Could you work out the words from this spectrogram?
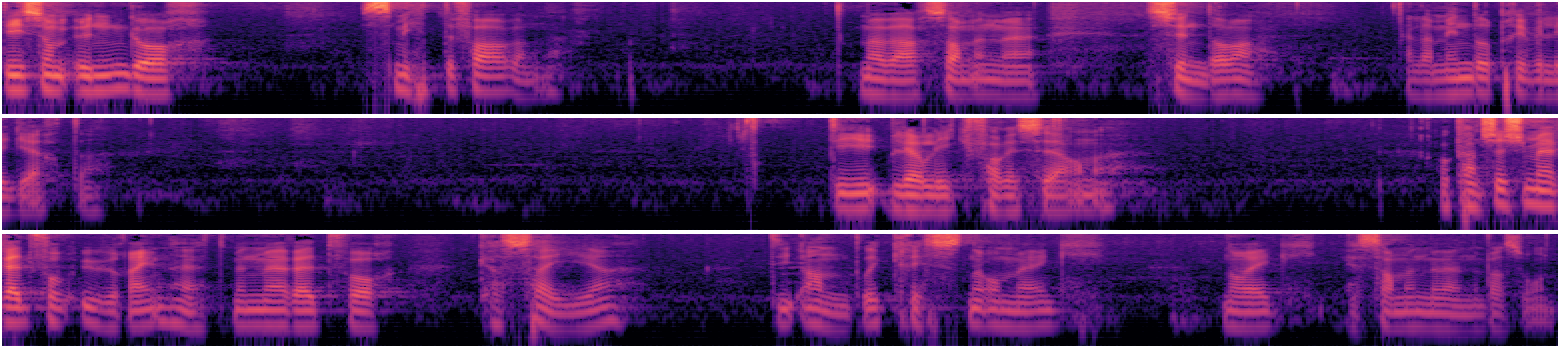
De som unngår smittefaren, med å være sammen med syndere eller mindre privilegerte. De blir lik fariseerne. Og Kanskje ikke vi er redd for urenhet, men vi er redd for hva sier de andre kristne om meg når jeg er sammen med denne personen.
